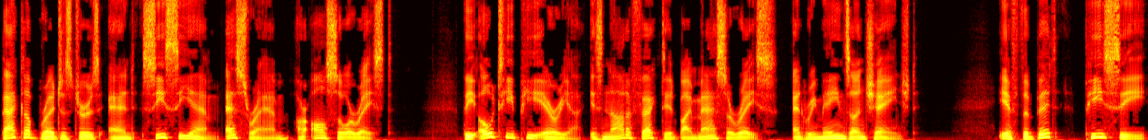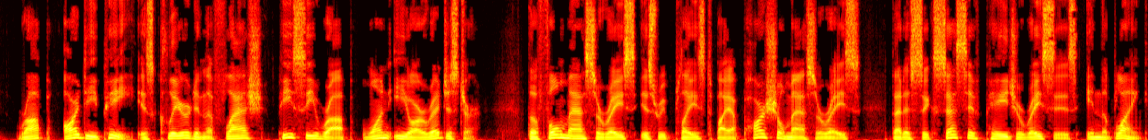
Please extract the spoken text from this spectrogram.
Backup registers and CCM SRAM are also erased. The OTP area is not affected by mass erase and remains unchanged. If the bit PC ROP RDP is cleared in the flash PC ROP 1ER register, the full mass erase is replaced by a partial mass erase that is successive page erases in the blank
